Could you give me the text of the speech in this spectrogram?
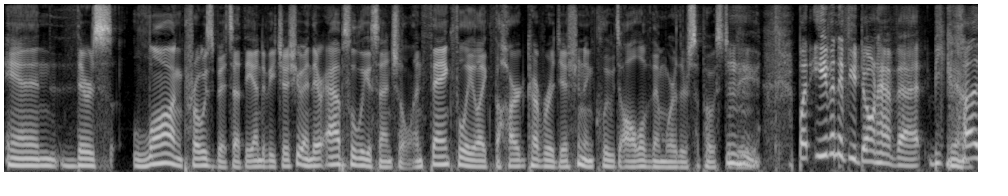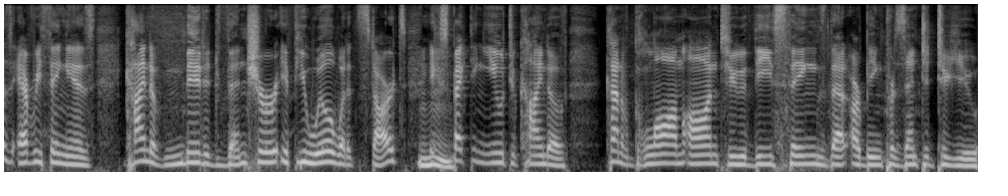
And there's long prose bits at the end of each issue, and they're absolutely essential. And thankfully, like the hardcover edition includes all of them where they're supposed to be. But even if you don't have that, because everything is kind of mid-adventure, if you will, when it starts, Mm-hmm. expecting you to kind of kind of glom onto these things that are being presented to you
